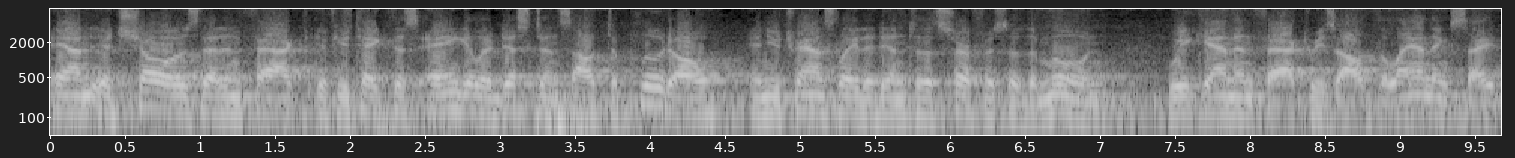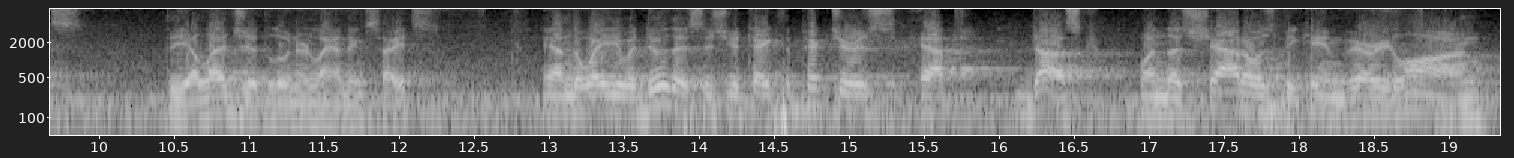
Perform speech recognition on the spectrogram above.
and it shows that, in fact, if you take this angular distance out to Pluto and you translate it into the surface of the moon, we can, in fact, resolve the landing sites, the alleged lunar landing sites. And the way you would do this is you take the pictures at dusk when the shadows became very long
